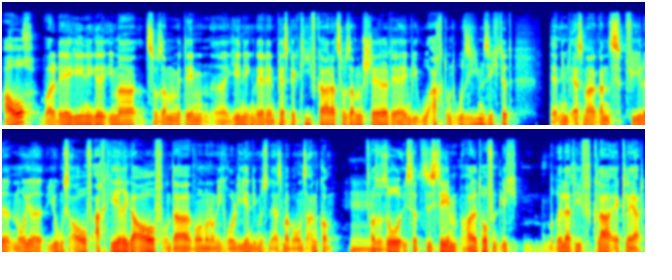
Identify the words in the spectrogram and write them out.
auch, weil derjenige immer zusammen mit demjenigen, der den Perspektivkader zusammenstellt, der eben die U8 und U7 sichtet, der nimmt erstmal ganz viele neue Jungs auf, Achtjährige auf und da wollen wir noch nicht rollieren, die müssen erstmal bei uns ankommen. Also so ist das System halt hoffentlich relativ klar erklärt.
